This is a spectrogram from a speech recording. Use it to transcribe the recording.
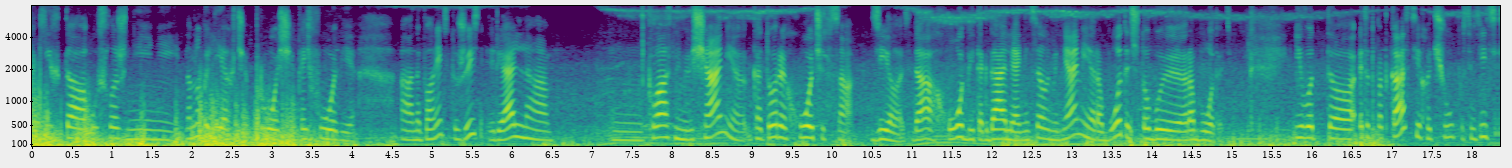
каких-то усложнений, намного легче, проще, кайфовее. А, наполнять эту жизнь реально классными вещами, которые хочется делать, да, хобби и так далее, а не целыми днями работать, чтобы работать. И вот э, этот подкаст я хочу посвятить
